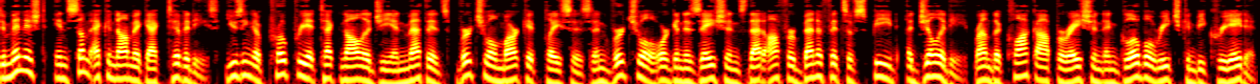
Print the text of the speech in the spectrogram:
diminished, in some economic activities, using appropriate technology and methods, virtual marketplaces and virtual organizations that offer benefits of speed, agility, round-the-clock operation and global reach can be created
